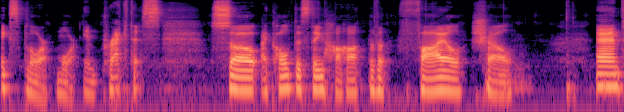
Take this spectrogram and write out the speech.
explore more in practice. So I called this thing, haha, the file shell. And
